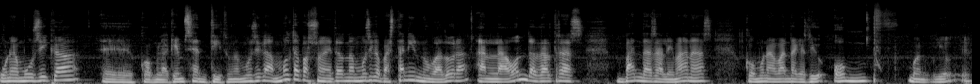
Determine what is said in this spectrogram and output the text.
una música eh, com la que hem sentit, una música amb molta personalitat, una música bastant innovadora en la onda d'altres bandes alemanes, com una banda que es diu Ompf, bueno, jo eh,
